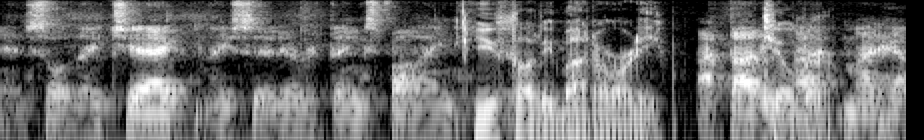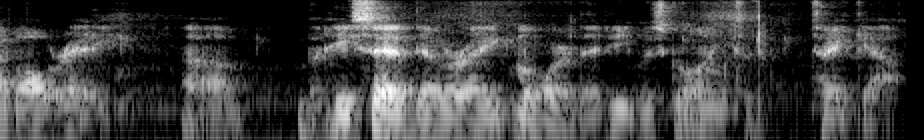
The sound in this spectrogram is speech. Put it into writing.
And so they checked and they said everything's fine. You thought he might already. I thought he might, might, have already, uh, but he said there were eight more that he was going to take out.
